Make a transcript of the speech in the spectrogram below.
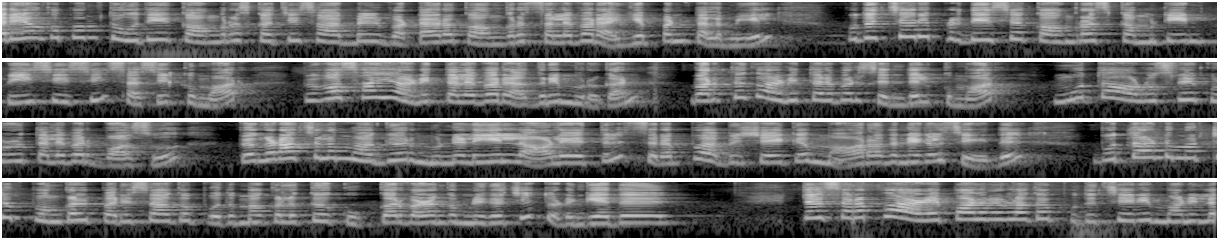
அரியாங்குப்பம் தொகுதி காங்கிரஸ் கட்சி சார்பில் வட்டார காங்கிரஸ் தலைவர் ஐயப்பன் தலைமையில் புதுச்சேரி பிரதேச காங்கிரஸ் கமிட்டியின் பிசிசி சசிகுமார் விவசாய அணித்தலைவர் அக்ரிமுருகன் வர்த்தக அணித்தலைவர் செந்தில்குமார் மூத்த ஆலோசனை குழு தலைவர் வாசு வெங்கடாச்சலம் ஆகியோர் முன்னிலையில் ஆலயத்தில் சிறப்பு அபிஷேகம் ஆராதனைகள் செய்து புத்தாண்டு மற்றும் பொங்கல் பரிசாக பொதுமக்களுக்கு குக்கர் வழங்கும் நிகழ்ச்சி தொடங்கியது. இதில் சிறப்பு அழைப்பாளர்களாக புதுச்சேரி மாநில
